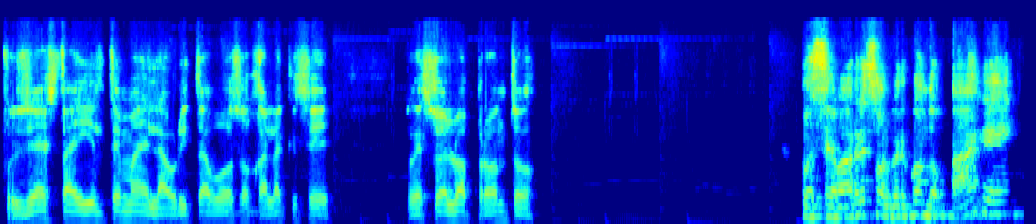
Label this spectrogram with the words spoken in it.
Pues ya está ahí el tema de Laurita Voz, ojalá que se resuelva pronto. Pues se va a resolver cuando pague.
